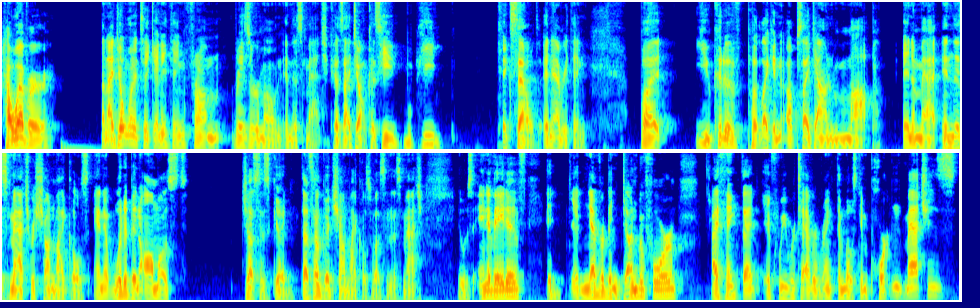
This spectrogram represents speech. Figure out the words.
however, and I don't want to take anything from Razor Ramon in this match because I don't, because he he excelled in everything. But you could have put like an upside down mop in a mat in this match with Shawn Michaels, and it would have been almost just as good. That's how good Shawn Michaels was in this match. It was innovative. It had never been done before. I think that if we were to ever rank the most important matches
